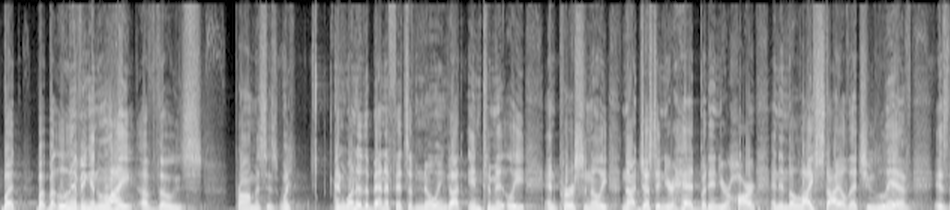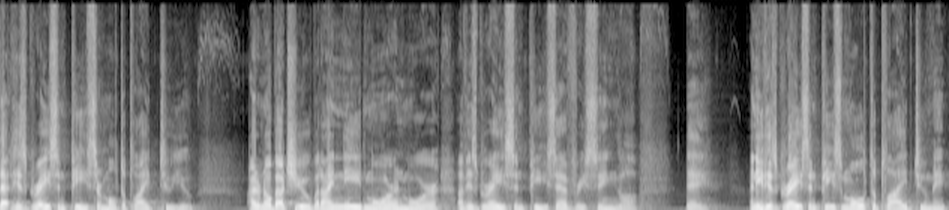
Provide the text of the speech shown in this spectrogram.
but, but, but living in light of those promises. And one of the benefits of knowing God intimately and personally, not just in your head, but in your heart and in the lifestyle that you live, is that his grace and peace are multiplied to you. I don't know about you, but I need more and more of his grace and peace every single day. I need His grace and peace multiplied to me.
